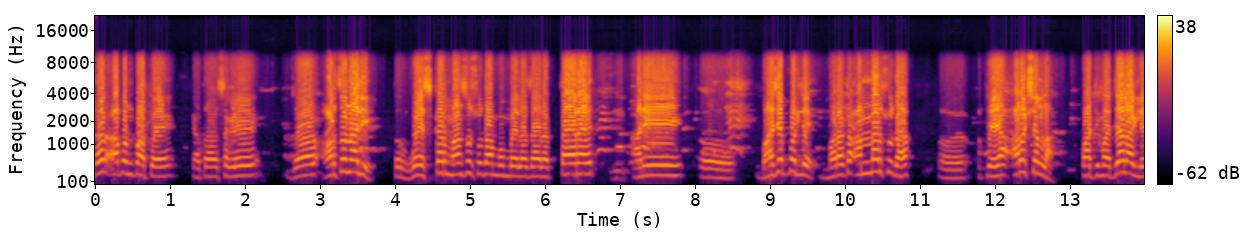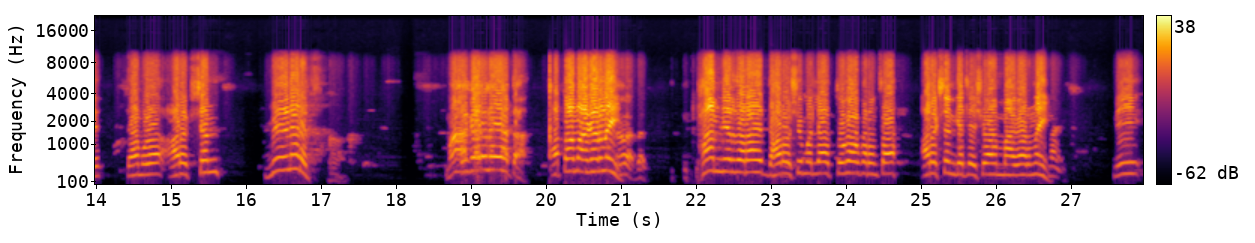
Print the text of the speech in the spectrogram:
तर आपण पाहतोय की आता सगळे जर अडचण आली तर वयस्कर माणसं सुद्धा मुंबईला जायला तयार आहेत. आणि भाजपमधले मराठा आमदार सुद्धा आपल्या या आरक्षणाला पाठिंबा द्यायला लागले. त्यामुळं आरक्षण मिळणारच. माघार नाही आता. आता माघार नाही. ठाम निर्धार आहे धाराशिव मधल्या तोगावकरांचा आरक्षण घेतल्याशिवाय माघार नाही. मी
